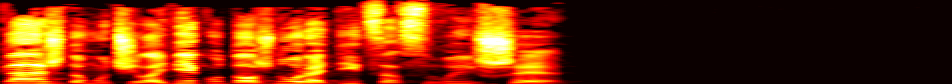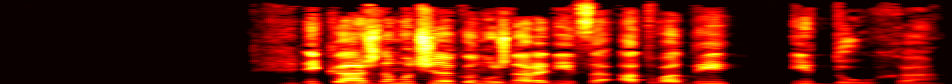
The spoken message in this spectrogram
каждому человеку должно родиться свыше. И каждому человеку нужно родиться от воды и духа.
